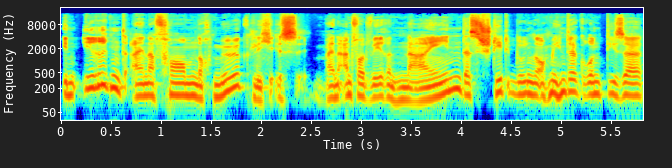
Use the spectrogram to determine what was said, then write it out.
in irgendeiner Form noch möglich ist? Meine Antwort wäre nein. Das steht übrigens auch im Hintergrund dieser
